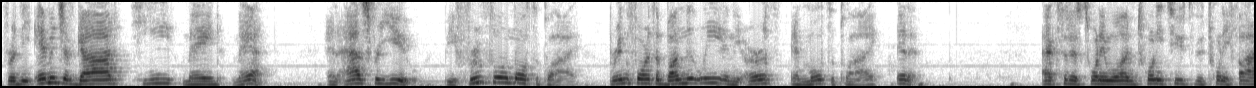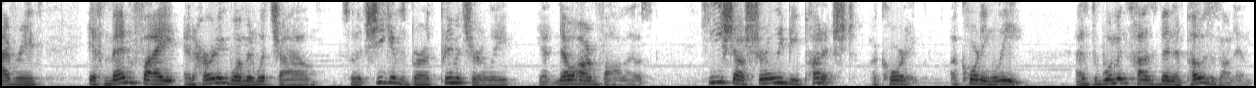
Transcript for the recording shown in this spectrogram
For in the image of God he made man. And as for you, be fruitful and multiply, bring forth abundantly in the earth and multiply in it. Exodus 21 22 through 25 reads, If men fight and hurt a woman with child, so that she gives birth prematurely, yet no harm follows, he shall surely be punished according accordingly as the woman's husband imposes on him,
